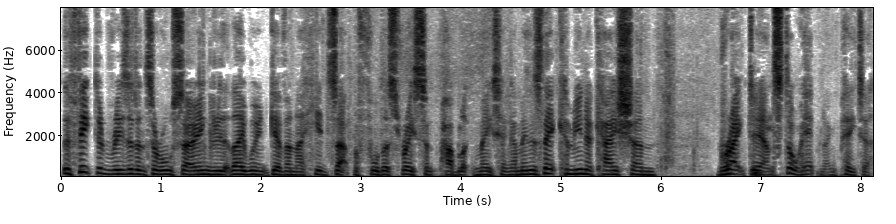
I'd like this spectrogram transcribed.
The affected residents are also angry that they weren't given a heads up before this recent public meeting. I mean, is that communication breakdown still happening, Peter?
